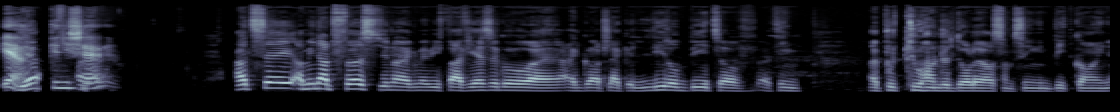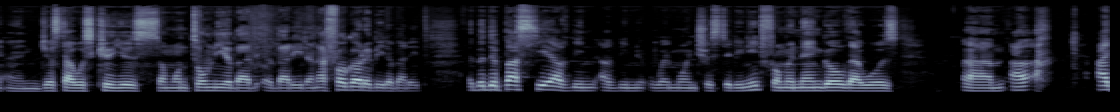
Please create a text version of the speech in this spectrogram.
Yeah, yeah. can you share? Uh, I'd say, I mean, at first, you know, like maybe five years ago, I, I got like a little bit of, I think, I put two hundred dollars or something in Bitcoin, and just I was curious. Someone told me about about it, and I forgot a bit about it. But the past year, I've been I've been way more interested in it from an angle that was um, I, I,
